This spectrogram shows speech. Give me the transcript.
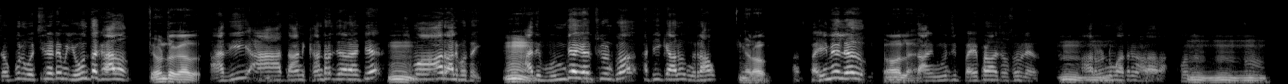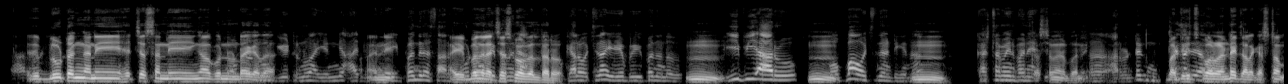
జబ్బులు వచ్చినట్టే ఎవరితో కాదు. ఎవరితో కాదు? అది ఆ దాన్ని కంట్రోల్ చేయాలంటే సుమారు రాలిపోతాయి అది ముందే వేపించుకో ఆ టీకాలు రావు. రావు. భయమే లేదు. దాని గురించి భయపడాల్సిన అవసరం లేదు. ఆ రెండు మాత్రం ఆడాలా. ఇది బ్లూటంగ్ అని హెచ్ఎస్ అని ఇంకా కొన్ని ఉంటాయి కదా. అన్ని. ఇబ్బందులు చేసుకోగలుగుతారు. ఇబ్బంది ఉండదు. ఈపీఆర్ వచ్చిందంటే కష్టమైన పని. కష్టమైన పని. బతికించుకోవాలంటే చాలా కష్టం.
